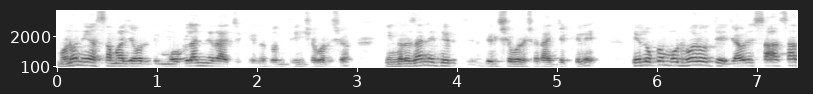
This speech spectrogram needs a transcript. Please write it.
म्हणून या समाजावरती मोगलांनी राज्य केलं दोन तीनशे वर्ष. इंग्रजांनी दीड दीडशे वर्ष राज्य केले. ते लोक मुठभर होते. ज्यावेळी सहा सात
